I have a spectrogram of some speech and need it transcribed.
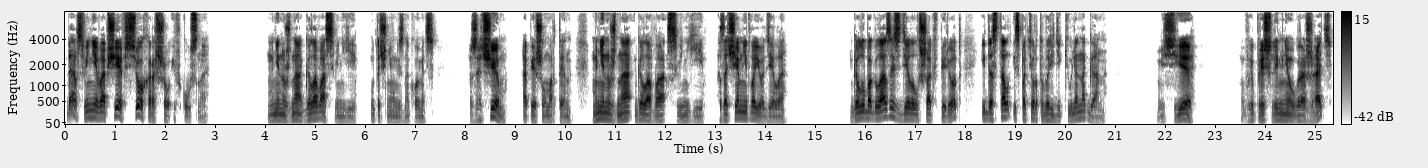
Да, в свинье вообще все хорошо и вкусно. Мне нужна голова свиньи, уточнил незнакомец. Зачем? опешил Мартен. Мне нужна голова свиньи. А зачем не твое дело? Голубоглазый сделал шаг вперед и достал из потертого редикюля наган. «Месье, вы пришли мне угрожать?»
